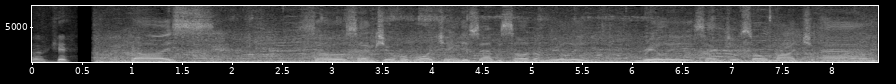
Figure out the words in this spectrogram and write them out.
Okay. Guys, so thank you for watching this episode. I'm really, really thank you so much. And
